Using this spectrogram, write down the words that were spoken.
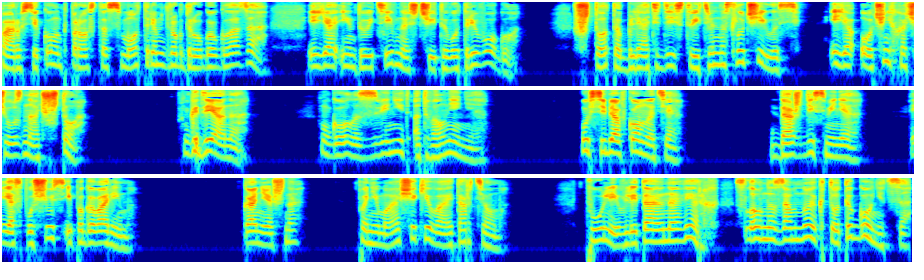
Пару секунд просто смотрим друг другу в глаза, и я интуитивно считываю тревогу. Что-то, блядь, действительно случилось, и я очень хочу узнать, что. «Где она?» Голос звенит от волнения. «У себя в комнате». «Дождись меня. Я спущусь и поговорим». «Конечно», — понимающе кивает Артём. Пули влетаю наверх, словно за мной кто-то гонится.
